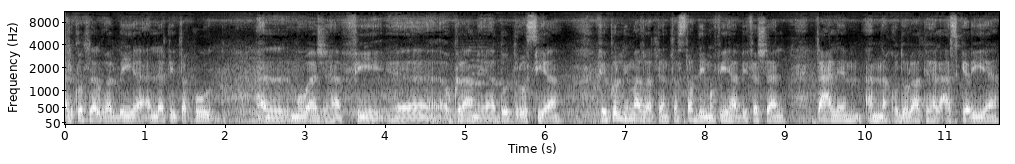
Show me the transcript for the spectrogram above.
الكتلة الغربية التي تقود المواجهة في آه، أوكرانيا ضد روسيا. في كل مرة تصطدم فيها بفشل تعلم أن قدراتها العسكرية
